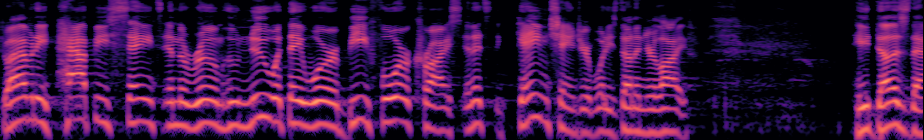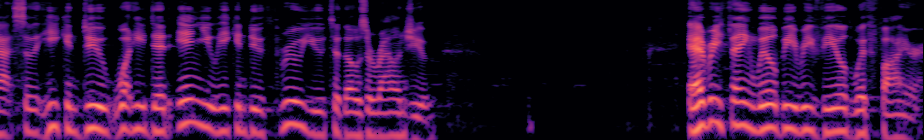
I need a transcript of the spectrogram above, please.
Do I have any happy saints in the room who knew what they were before Christ? And it's the game changer of what he's done in your life. He does that so that he can do what he did in you, he can do through you to those around you. Everything will be revealed with fire.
